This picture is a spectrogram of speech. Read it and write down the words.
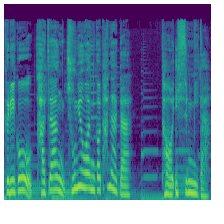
그리고 가장 중요한 것 하나가 더 있습니다.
